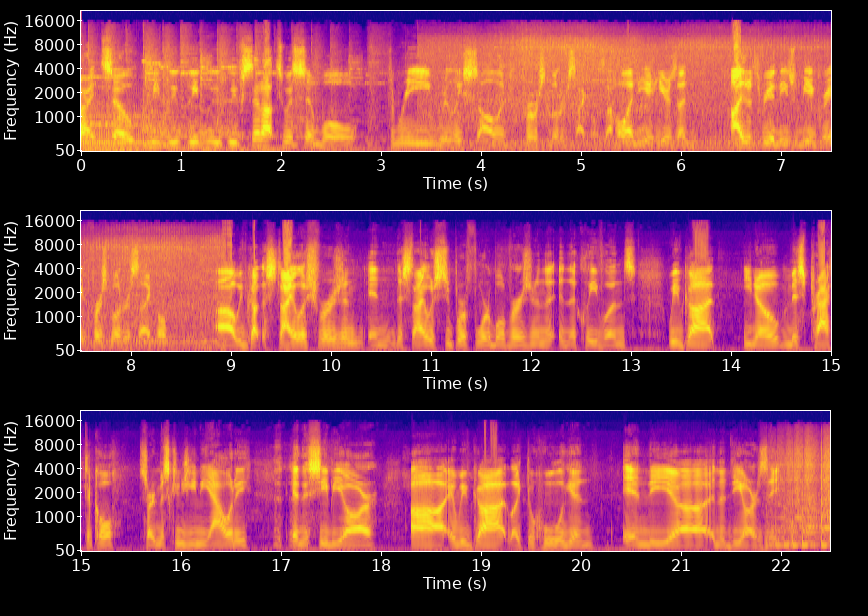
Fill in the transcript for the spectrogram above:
All right, so we, we, we, we've set out to assemble three really solid first motorcycles. The whole idea here is that either three of these would be a great first motorcycle. Uh, we've got the stylish version and the stylish super affordable version in the, in the Clevelands. We've got, you know, Miss Practical, sorry, Miss Congeniality in the CBR. Uh, and we've got like the Hooligan in the, uh, in the DRZ.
